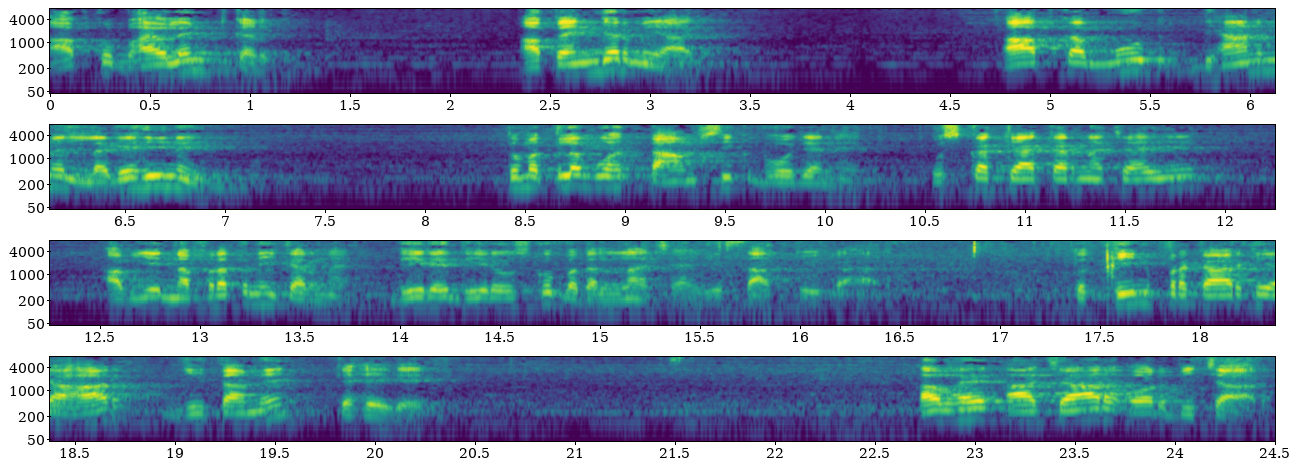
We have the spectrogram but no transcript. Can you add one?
आपको वायोलेंट कर दे, आप एंगर में आ जाए। आपका मूड ध्यान में लगे ही नहीं। तो मतलब वह तामसिक भोजन है। उसका क्या करना चाहिए? अब ये नफरत नहीं करना है। धीरे धीरे उसको बदलना चाहिए, सात्विक आहार। तो तीन प्रकार के आहार गीता में कहे गए। अब है आचार और विचार।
